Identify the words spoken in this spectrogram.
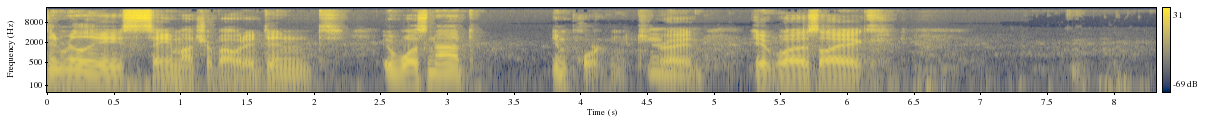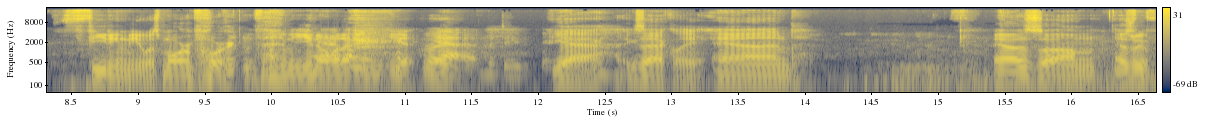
didn't really say much about it. Didn't it was not important, right? It was like feeding me was more important than you know what I mean, yeah, right? Yeah. Yeah, exactly. And as um, as we've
